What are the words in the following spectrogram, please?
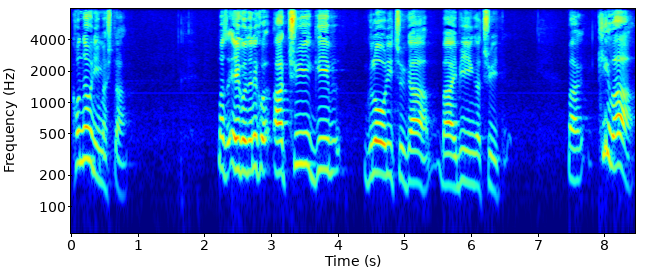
こんなふうに言いました。まず英語でね「A tree give glory to God by being a tree」まあ木は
